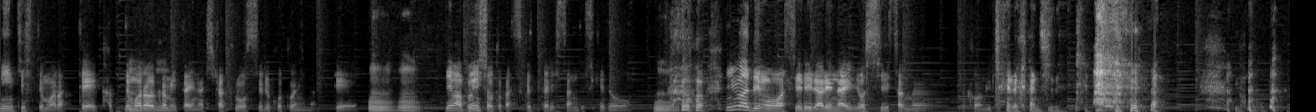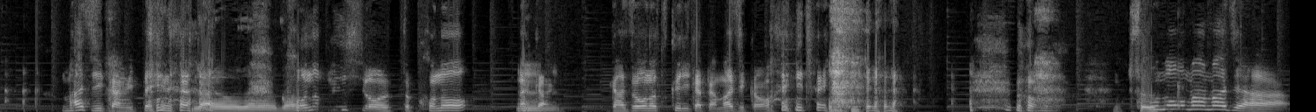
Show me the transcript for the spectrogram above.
認知してもらって買ってもらうかみたいな企画をすることになって、うんうん。で、まあ、文章とか作ったりしたんですけど、うん。今でも忘れられないヨッシーさんの顔みたいな感じで、マジかみたいな。な、るほどなるほど。この文章とこの、なんかうん。画像の作り方、マジかお前みたいな。そのままじゃ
